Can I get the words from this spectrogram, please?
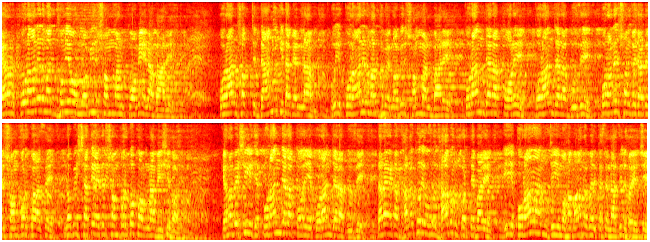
কারণ কোরআনের মাধ্যমেও নবীর সম্মান কমে না, বাড়ে। কোরআন সবচেয়ে দামি কিতাবের নাম, ওই কোরআনের মাধ্যমে নবীর সম্মান বাড়ে। কোরআন যারা পড়ে, কোরআন যারা বুঝে, কোরআনের সঙ্গে যাদের সম্পর্ক আছে, নবীর সাথে এদের সম্পর্ক কম না, বেশি হয়। কেন বেশি? যে কোরআন যারা পড়ে, কোরআন যারা বুঝে, তারা এটা ভালো করে অনুধাবন করতে পারে। এই কোরআন যে মহামানবের কাছে নাজিল হয়েছে,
